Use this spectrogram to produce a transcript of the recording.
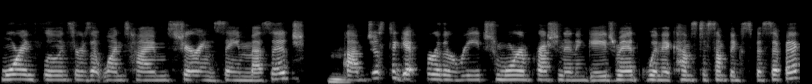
more influencers at one time sharing the same message mm-hmm. um, just to get further reach, more impression and engagement when it comes to something specific.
